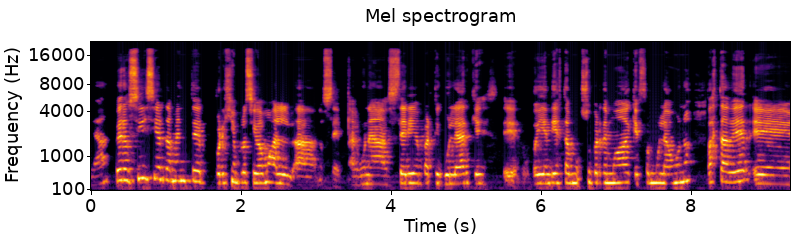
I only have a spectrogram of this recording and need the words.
¿ya? Pero sí, ciertamente, por ejemplo, si vamos a, no sé, alguna serie en particular que eh, hoy en día está súper de moda, que es Fórmula 1, basta ver... Eh,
